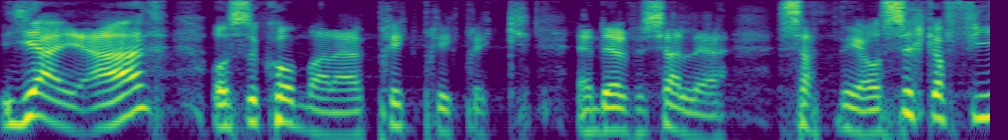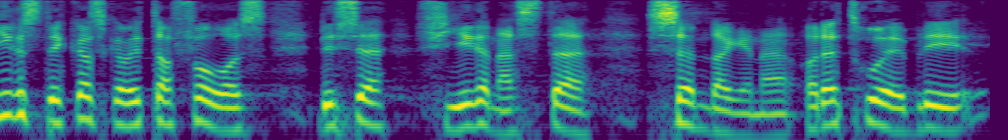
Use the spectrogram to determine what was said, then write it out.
'jeg er', og så kommer det prikk, prikk, prikk. En del forskjellige setninger. Og Ca. fire stykker skal vi ta for oss disse fire neste søndagene. Og det tror jeg blir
